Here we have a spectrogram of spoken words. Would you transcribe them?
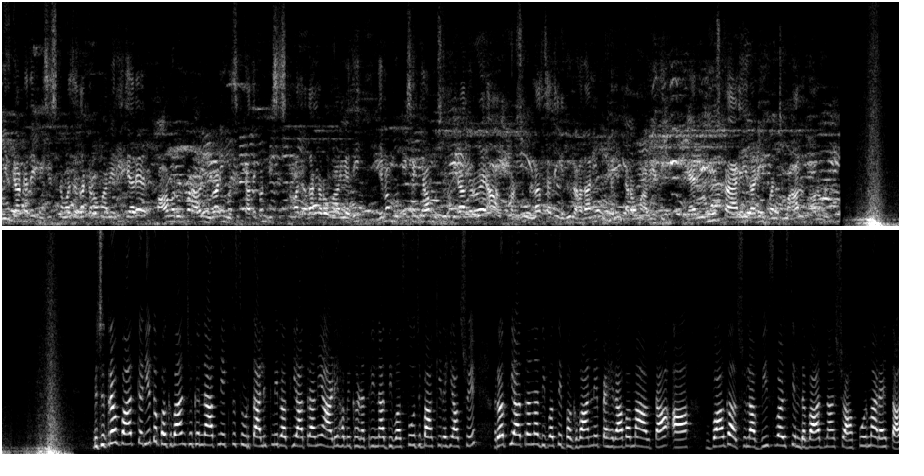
ઈદગાહ ખાતે વિશેષ નમાજ અદા કરવામાં આવી હતી જ્યારે પાવાગઢ રોડ પર આવેલ નુરાણી મસ્જિદ ખાતે પણ વિશેષ નમાજ અદા કરવામાં આવી હતી જેમાં મોટી સંખ્યામાં મુસ્લિમ બિરાદરોએ આ હર્ષોલ્લાસ સાથે ઈદ ઉલ અદાની ઉજવણી કરવામાં આવી હતી ત્યારે ન્યૂઝ કાળી પંચમહાલ હાલોલ તરફ વાત કરીએ તો ભગવાન જગન્નાથની એકસો સુડતાલીસમી રથયાત્રાની આડે હવે ગણતરીના દિવસો જ બાકી રહ્યા છે. રથયાત્રાના દિવસે ભગવાનને પહેરાવવામાં આવતા આ વાઘા છેલ્લા વીસ વર્ષથી અમદાવાદના શાહપુરમાં રહેતા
